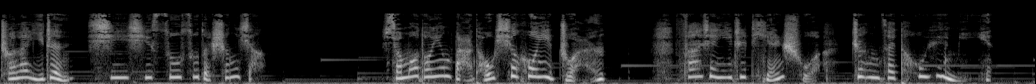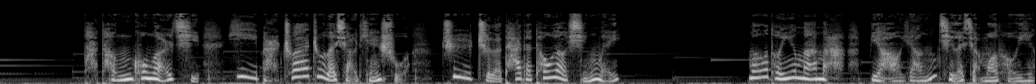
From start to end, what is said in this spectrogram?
传来一阵窸窸窣窣的声响。小猫头鹰把头向后一转，发现一只田鼠。正在偷玉米，他腾空而起，一把抓住了小田鼠，制止了他的偷盗行为。猫头鹰妈妈表扬起了小猫头鹰，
